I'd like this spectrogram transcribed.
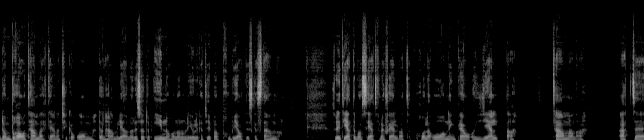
de bra tarmbakterierna tycker om den här miljön och dessutom innehåller de olika typer av probiotiska stammar. Så det är ett jättebra sätt för dig själv att hålla ordning på och hjälpa tarmarna att eh,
